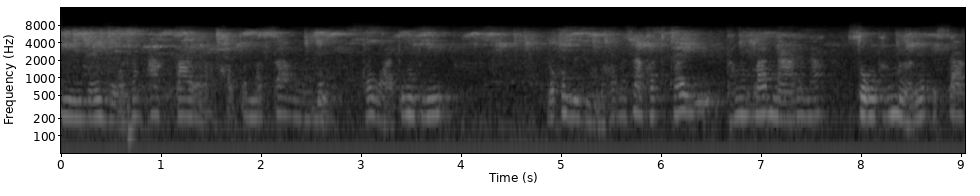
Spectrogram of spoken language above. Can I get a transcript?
มีในหัวทั้งภาคใต้อะเขาจะมาสร้างโบุตรถวายตรงนี้ แล้วก็อยู่ๆนะเขามาสร้างเขาจะใช้ทั้งล้านนาเนี่ยนะทรงทั้งเหนือเนี่ยไปสร้าง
